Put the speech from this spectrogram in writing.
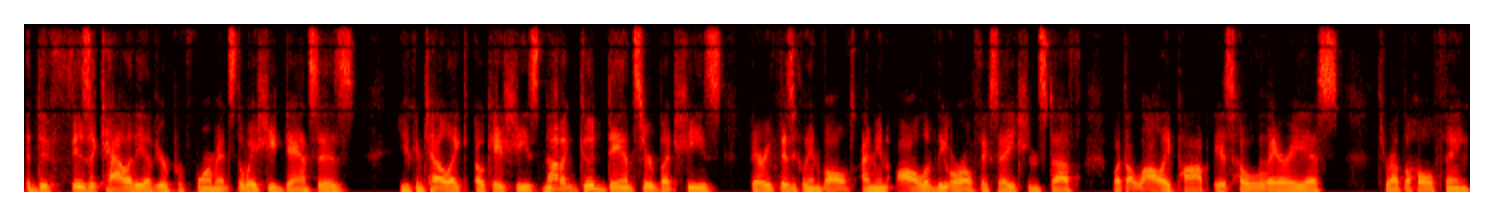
the physicality of your performance, the way she dances, you can tell like, okay, she's not a good dancer, but she's very physically involved. I mean, all of the oral fixation stuff with the lollipop is hilarious throughout the whole thing.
